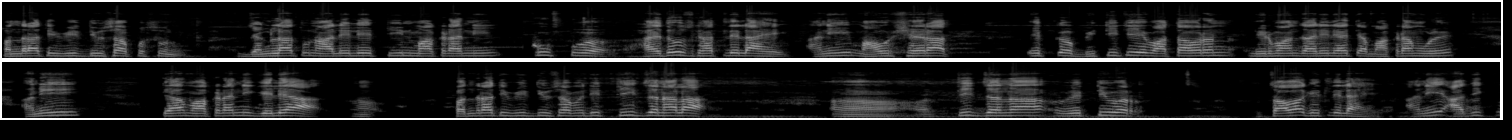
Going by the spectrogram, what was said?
पंधरा ते वीस दिवसापासून जंगलातून आलेले तीन माकडांनी खूप हायदोस घातलेला आहे आणि माहूर शहरात एक भीतीचे वातावरण निर्माण झालेले आहे त्या माकडामुळे. आणि त्या माकडांनी गेल्या पंधरा ते वीस दिवसामध्ये तीस जणाला तीस जना व्यक्तीवर चावा घेतलेला आहे आणि अधिक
